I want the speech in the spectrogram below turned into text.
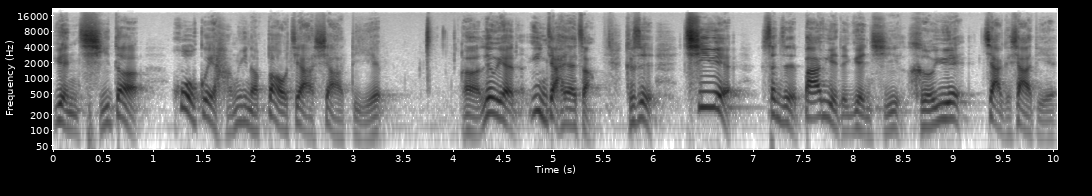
远期的货柜航运的报价下跌，呃，六月运价还在涨，可是七月。甚至八月的远期合约价格下跌，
